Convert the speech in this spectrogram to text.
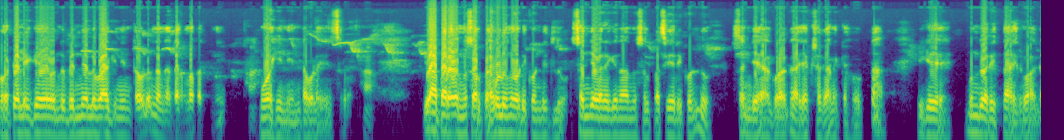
ಹೋಟೆಲಿಗೆ ಒಂದು ಬೆನ್ನೆಲುಬಾಗಿ ನಿಂತವಳು ನನ್ನ ಧರ್ಮಪತ್ನಿ ಮೋಹಿನಿ ಅಂತ ಅವಳ ಹೆಸರು. ವ್ಯಾಪಾರವನ್ನು ಸ್ವಲ್ಪ ಅವಳು ನೋಡಿಕೊಂಡಿದ್ಲು. ಸಂಜೆವರೆಗೆ ನಾನು ಸ್ವಲ್ಪ ಸೇರಿಕೊಂಡು ಸಂಜೆ ಆಗುವಾಗ ಯಕ್ಷಗಾನಕ್ಕೆ ಹೋಗ್ತಾ ಹೀಗೆ ಮುಂದುವರಿತಾ ಇರುವಾಗ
